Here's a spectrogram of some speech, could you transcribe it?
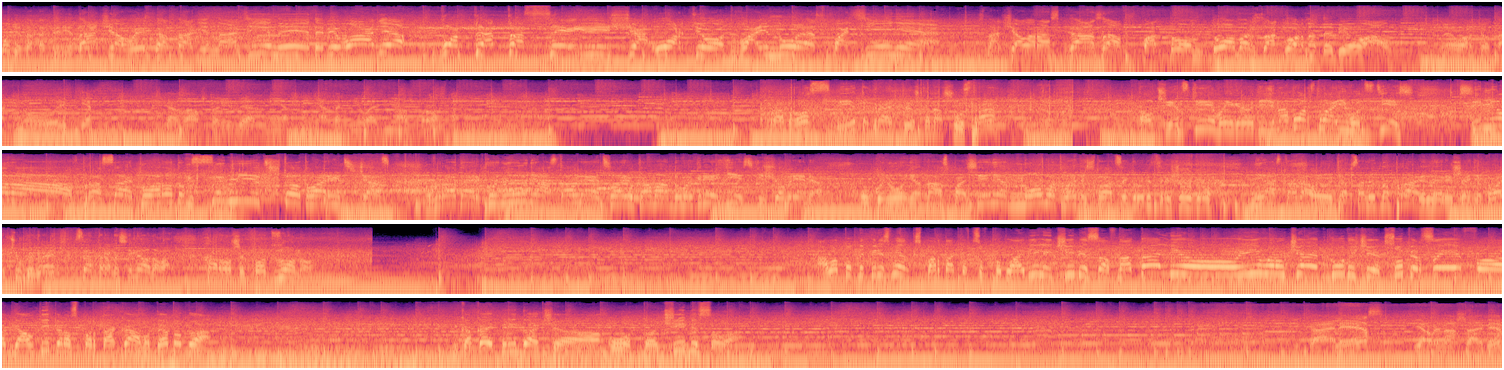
Проходит эта передача. Выход один на один. И добивание. Вот это сейвище Ортио. Двойное спасение. Сначала рассказов, потом Домаш Загорно добивал. Ну и Ортио так на улыбке сказал, что, ребят, нет, меня так не возьмешь просто. Проброс. Смит играет клюшка на Шустра. Толчинский выигрывает единоборство. И вот здесь Семенов бросает поворотом. Смит что творит сейчас? Вратарь Кунь-Луня оставляет свою команду в игре. Есть еще время у Кунь-Луня на спасение. Но вот в этой ситуации Грубец решил игру не останавливать. Абсолютно правильное решение. Ковальчук играет в центр на Семенова. Хороший ход в зону. А вот тут на пересменке спартаковцев подловили. Чибисов на дальнюю. И выручает Гудочек. Супер сейф э, голкипера Спартака. Вот это да. И какая передача от э, Чибисова. Михайлис. Первый на шайбе.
